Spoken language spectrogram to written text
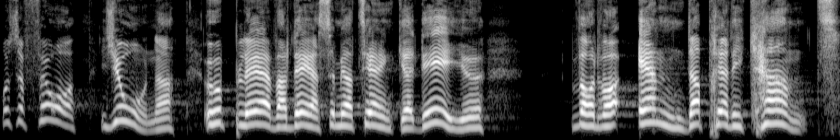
Och så får Jona uppleva det som jag tänker, det är ju vad varenda predikant,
